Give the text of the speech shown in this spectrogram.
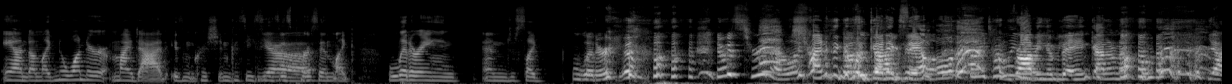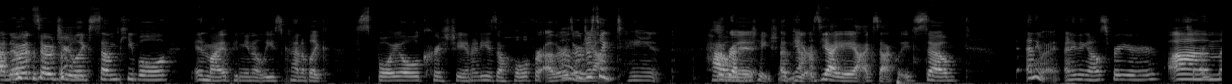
and I'm like, no wonder my dad isn't Christian because he sees Yeah. this person like littering and just like litter no it's true though. like trying to think of a good bad example, totally robbing a mean. bank. I don't know. yeah, no, it's so true. Like some people, in my opinion at least, kind of like spoil Christianity as a whole for others, Oh, or just yeah. like taint how it reputation, yeah. appears. Yeah. yeah, yeah, exactly. So, anyway, anything else for your? Um,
